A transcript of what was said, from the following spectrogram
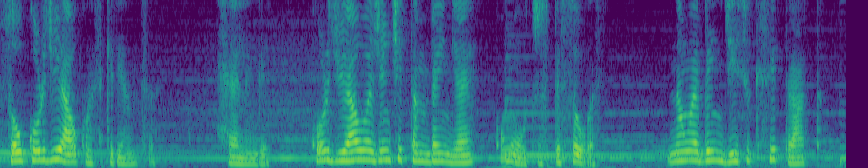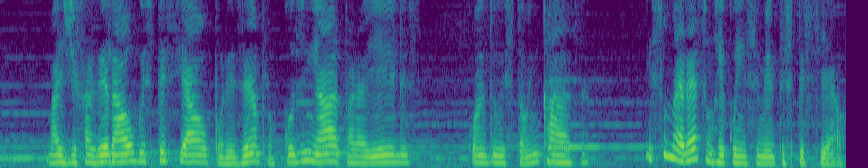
Sou cordial com as crianças. Hellinger. Cordial a gente também é com outras pessoas. Não é bem disso que se trata, mas de fazer algo especial, por exemplo, cozinhar para eles quando estão em casa. Isso merece um reconhecimento especial.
